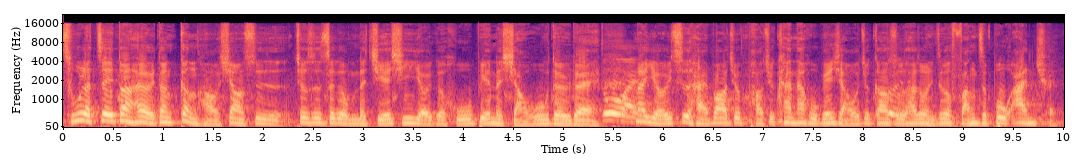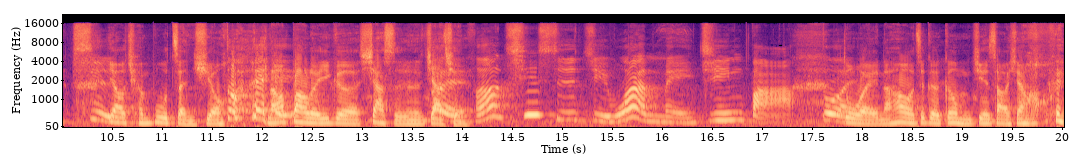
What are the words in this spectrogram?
除了这一段，还有一段更好笑是，就是这个我们的杰西有一个湖边的小屋，对不对？对那有一次海豹就跑去看他湖边小屋，就告诉他说：“你这个房子不安全，是要全部整修。”对然后报了一个吓死人的价钱。好像七十几万美金吧。对，对，然后这个跟我们介绍一下，为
